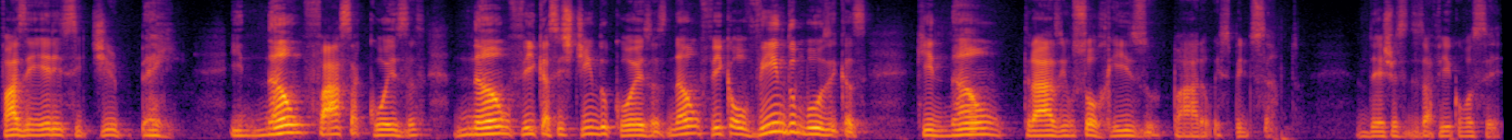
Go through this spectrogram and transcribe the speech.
fazem ele sentir bem. E não faça coisas, não fica assistindo coisas, não fica ouvindo músicas que não trazem um sorriso para o Espírito Santo. Deixo esse desafio com você.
